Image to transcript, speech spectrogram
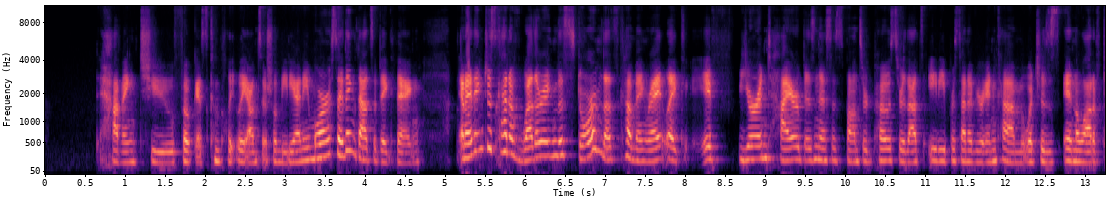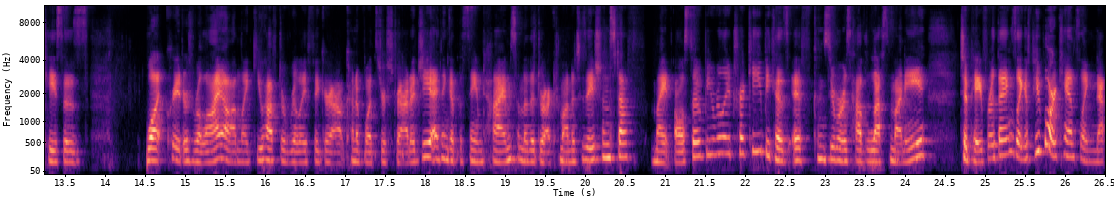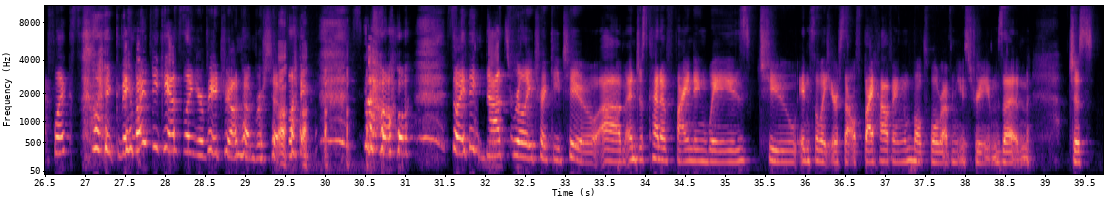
having to focus completely on social media anymore. So I think that's a big thing. And I think just kind of weathering the storm that's coming, right? Like if your entire business is sponsored posts or that's 80% of your income, which is in a lot of cases what creators rely on, like you have to really figure out kind of what's your strategy. I think at the same time, some of the direct monetization stuff might also be really tricky because if consumers have less money to pay for things, like if people are canceling Netflix, like they might be canceling your Patreon membership. Like so so I think that's really tricky too. Um, and just kind of finding ways to insulate yourself by having multiple revenue streams and just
